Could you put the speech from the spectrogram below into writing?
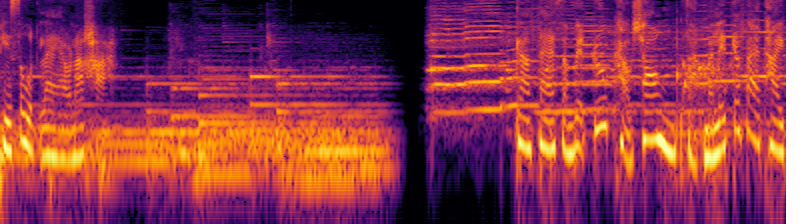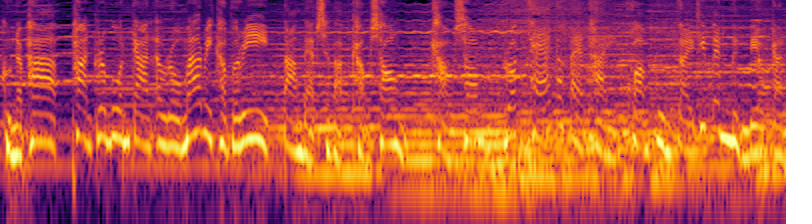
พิสูจน์แล้วนะคะ กาแฟสำเร็จรูปขาวช่อง จากเมล็ดกาแฟไทยคุณภาพ ผ่านกระบวนการ Aroma Recovery ตามแบบฉบับขาวช่องขาวช่องรสแท้กาแฟไทย ความภูมิใจที่เป็นหนึ่งเดียวกัน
